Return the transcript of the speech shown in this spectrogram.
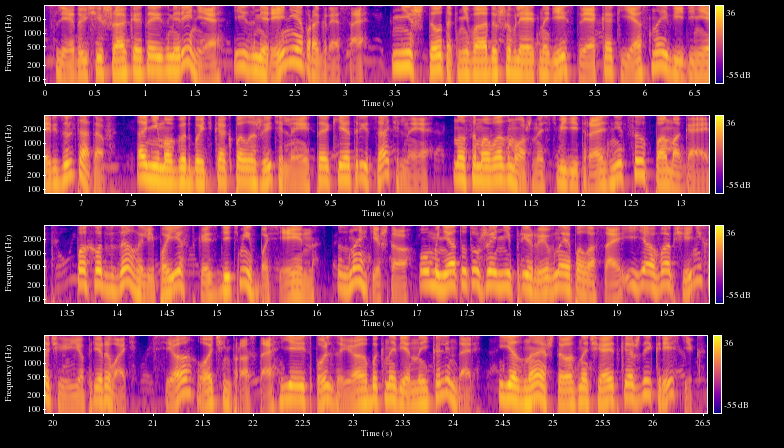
Следующий шаг – это измерение. Измерение прогресса. Ничто так не воодушевляет на действия, как ясное видение результатов. Могут быть как положительные, так и отрицательные, но сама возможность видеть разницу помогает. Поход в зал или поездка с детьми в бассейн. Знаете что, у меня тут уже непрерывная полоса, и я вообще не хочу ее прерывать. Все очень просто, я использую обыкновенный календарь. Я знаю, что означает каждый крестик.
